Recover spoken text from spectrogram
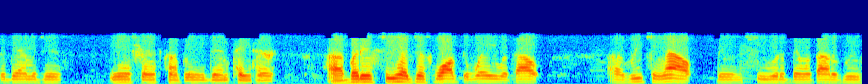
the damages. The insurance company then paid her. Uh, but if she had just walked away without uh, reaching out, then she would have been without a roof,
